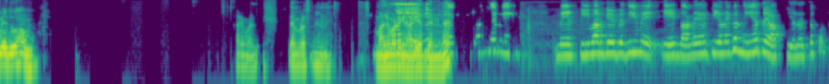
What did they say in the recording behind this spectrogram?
බෙදුවහම. හරි මල්ලි. දැම් ප්‍රශ්නන්නේ මල්ලි මට විනාඩියත් දෙන්න. මේ ටීවර්ගේ බෙදීම ඒ ගණය කියන එක නියතයක් කියල. එතකොට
